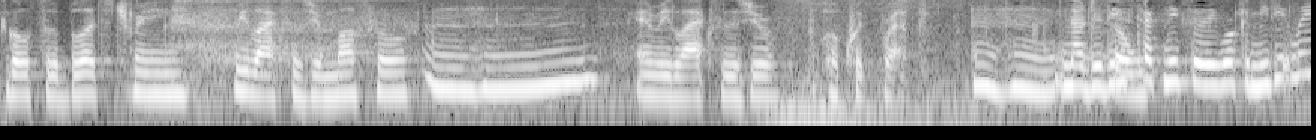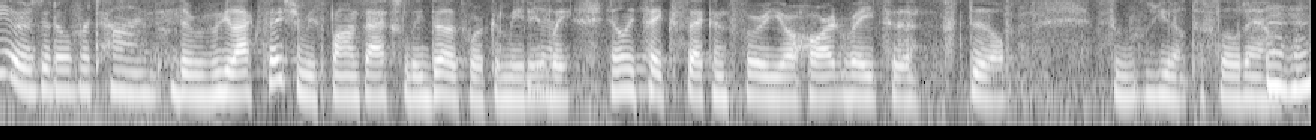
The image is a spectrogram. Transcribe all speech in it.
goes to the bloodstream, relaxes your muscles, mm-hmm. and relaxes your a quick breath. Mm-hmm. Now, do these so, techniques do they work immediately, or is it over time? The relaxation response actually does work immediately. Yeah. It only yeah. takes seconds for your heart rate to still, so you know, to slow down. Mm-hmm.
